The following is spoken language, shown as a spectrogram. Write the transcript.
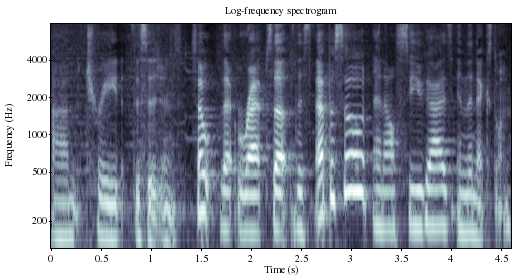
um, trade decisions. So that wraps up this episode, and I'll see you guys in the next one.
